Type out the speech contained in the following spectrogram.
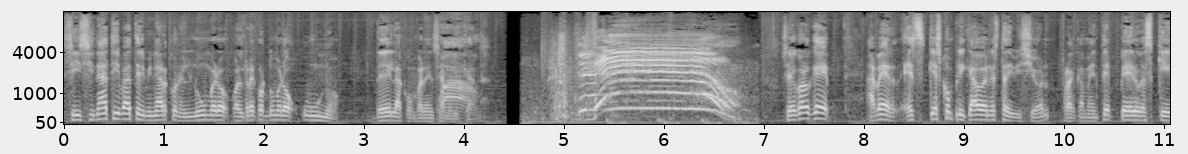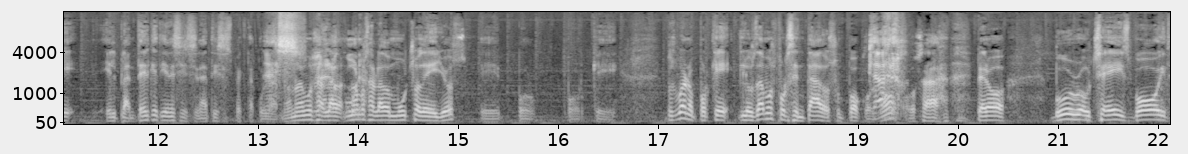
Cincinnati va a terminar con el número, o el récord número uno de la conferencia americana. O sea, yo creo que, a ver, es que es complicado en esta división, francamente, pero es que el plantel que tiene Cincinnati es espectacular. ¿no? hemos, hablado, no hemos hablado mucho de ellos eh, por, porque, pues bueno, porque los damos por sentados un poco, ¿no? O sea, pero Burrow, Chase, Boyd.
